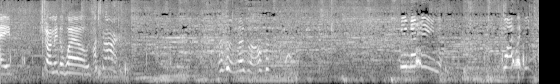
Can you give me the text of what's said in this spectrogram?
babe. Show me the world. Let's go. That's all. What do you mean? Why would you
